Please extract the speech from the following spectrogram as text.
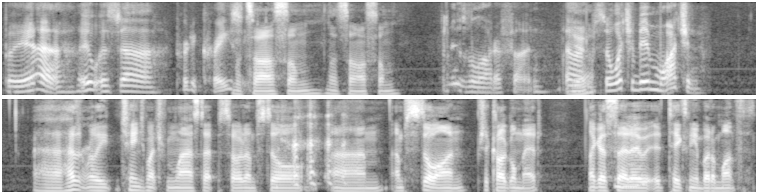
But yeah, it was uh pretty crazy. That's awesome. That's awesome. It was a lot of fun. Um, Yeah. So what you been watching? Uh, hasn't really changed much from last episode. I'm still um I'm still on Chicago Med. Like I said, Mm-hmm. it, it takes me about a month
